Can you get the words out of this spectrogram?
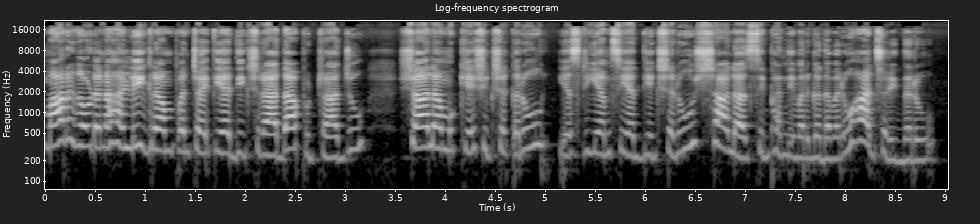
ಮಾರಗೌಡನಹಳ್ಳಿ ಗ್ರಾಮ ಪಂಚಾಯಿತಿ ಅಧ್ಯಕ್ಷರಾದ ಪುಟ್ಟರಾಜು ಶಾಲಾ ಮುಖ್ಯ ಶಿಕ್ಷಕರು, ಎಸ್ಡಿಎಂಸಿ ಅಧ್ಯಕ್ಷರು, ಶಾಲಾ ಸಿಬ್ಬಂದಿ ವರ್ಗದವರು ಹಾಜರಿದ್ದರು.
